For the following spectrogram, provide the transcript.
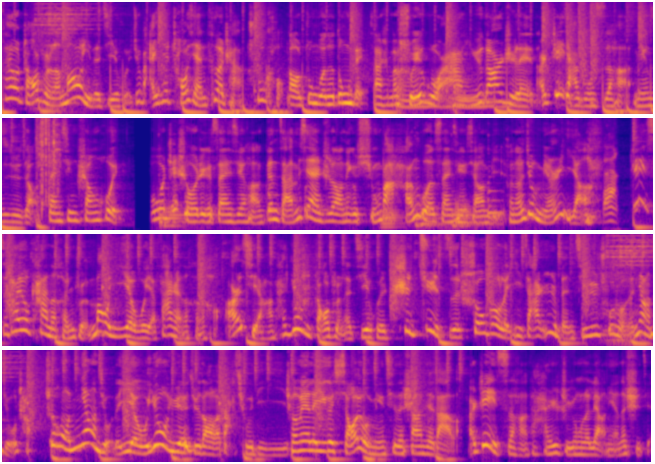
他又找准了贸易的机会，就把一些朝鲜特产出口到中国的东北，像什么水果啊、鱼干之类的。而这家公司哈，名字就叫三星商会。不过这时候这个三星哈，跟咱们现在知道那个雄霸韩国的三星相比，可能就名儿一样。这次他又看得很准，贸易业务也发展的很好，而且哈，他又是找准了机会，斥巨资收购了一家日本急于出手的酿酒厂，之后酿酒的业务又跃居到了大邱第一，成为了一个小有名气的商界大佬。而这一次哈，他还是只用了两年的时间。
